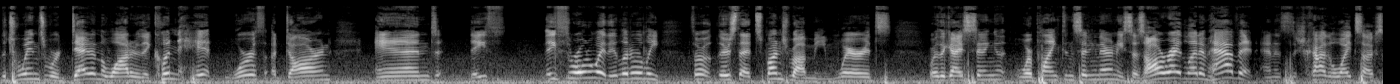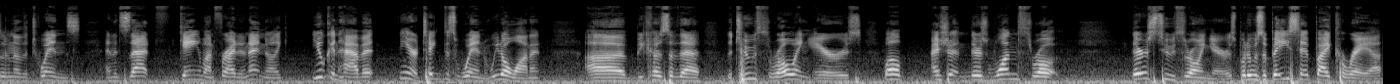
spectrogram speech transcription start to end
the Twins were dead in the water. They couldn't hit worth a darn, and they they throw it away. They literally throw. There's that SpongeBob meme where it's where the guy's sitting, where Plankton's sitting there, and he says, "All right, let him have it." And it's the Chicago White Sox looking at the Twins, and it's that game on Friday night, and they're like, "You can have it. Here, take this win. We don't want it." Uh, because of the the two throwing errors. Well, I shouldn't. There's one throw. There's two throwing errors, but it was a base hit by Correa.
